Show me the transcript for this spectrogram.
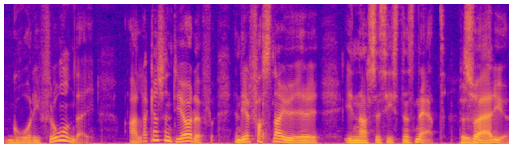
går ifrån dig? Alla kanske inte gör det. En del fastnar ju i, i narcissistens nät. Precis. Så är det ju.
